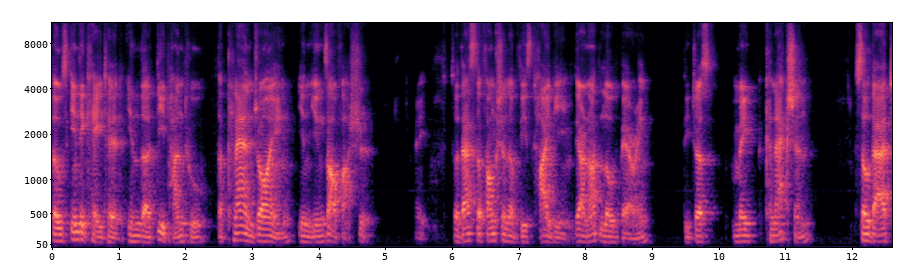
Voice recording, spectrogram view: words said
those indicated in the Dipantu, the plan drawing in Yin Fa Shi, right? So that's the function of these tie beam. They are not load bearing. They just make connection so that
